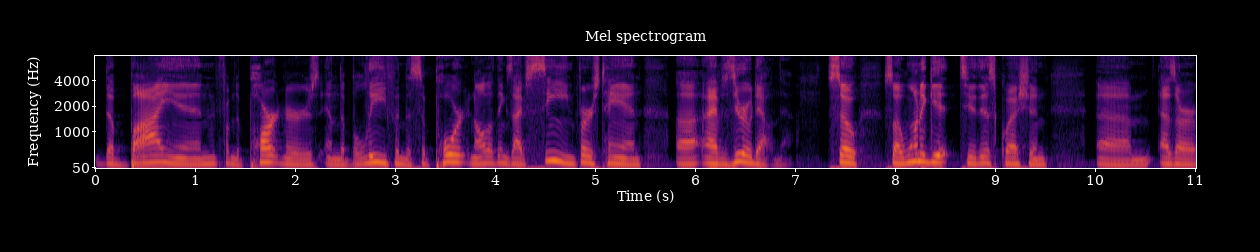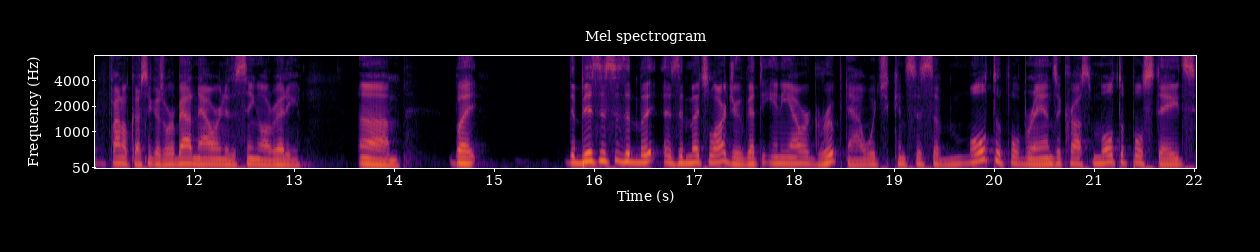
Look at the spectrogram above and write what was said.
the buy-in from the partners and the belief and the support and all the things I've seen firsthand. Uh, I have zero doubt in that. So so I want to get to this question um, as our final question because we're about an hour into this thing already. Um, but the business is a, is a much larger. We've got the Any Hour Group now, which consists of multiple brands across multiple states,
